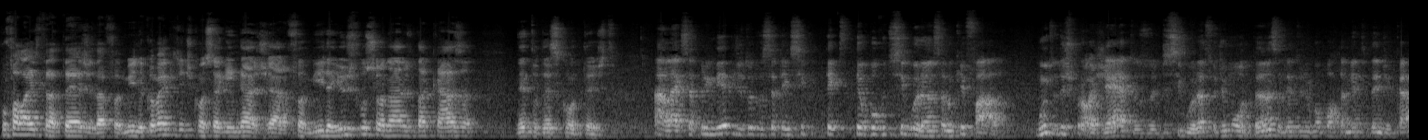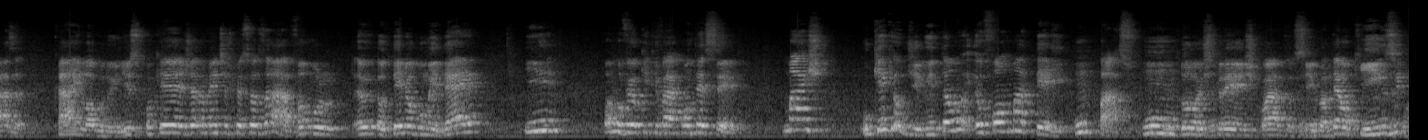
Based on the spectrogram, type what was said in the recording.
Por falar em estratégia da família, como é que a gente consegue engajar a família e os funcionários da casa dentro desse contexto? Ah, Alexa, primeiro de tudo você tem que, ter um pouco de segurança no que fala. Muitos dos projetos de segurança, de mudança dentro de um comportamento dentro de casa, caem logo no início, porque geralmente as pessoas, ah, vamos, eu, eu tenho alguma ideia e vamos ver o que, que vai acontecer. Mas o que, que eu digo? Então eu formatei um passo, um, dois, três, quatro, cinco, até o 15,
